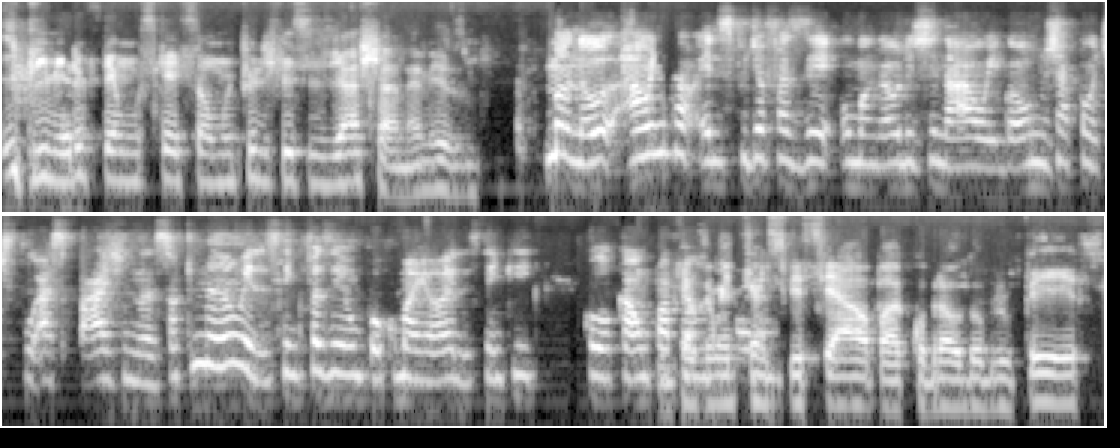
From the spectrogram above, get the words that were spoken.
E primeiro que tem uns que são muito difíceis de achar, não é mesmo? Mano, a única. Eles podiam fazer o mangá original, igual no Japão, tipo, as páginas. Só que não, eles têm que fazer um pouco maior, eles têm que colocar um papel. Fazer uma edição especial pra cobrar o dobro do preço.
